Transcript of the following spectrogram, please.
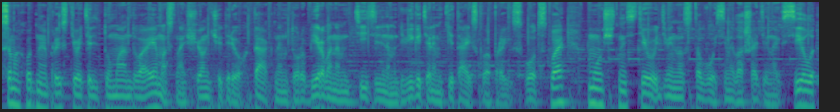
Самоходный опрыскиватель «Туман-2М» оснащен четырехтактным турбированным дизельным двигателем китайского производства мощностью 98 лошадиных сил,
